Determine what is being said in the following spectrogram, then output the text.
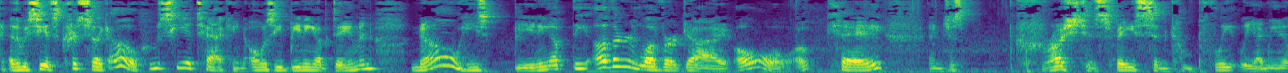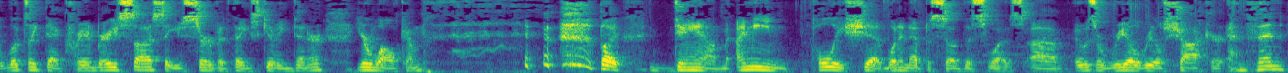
And then we see it's Criston, like, oh, who's he attacking? Oh, is he beating up Daemon? No, he's beating up the other lover guy. Oh, okay. And just crushed his face and completely. I mean, it looked like that cranberry sauce that you serve at Thanksgiving dinner. You're welcome. but damn, I mean, holy shit, what an episode this was. Um, it was a real, real shocker. And then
